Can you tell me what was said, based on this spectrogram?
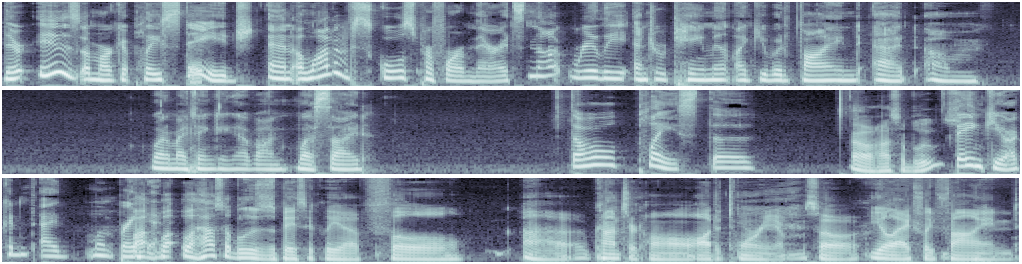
there is a marketplace stage, and a lot of schools perform there. It's not really entertainment like you would find at um, what am I thinking of on West Side? The whole place. The Oh, House of Blues. thank you. I couldn't. I went brain well, dead. well, well, House of Blues is basically a full uh, concert hall auditorium, so you'll actually find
